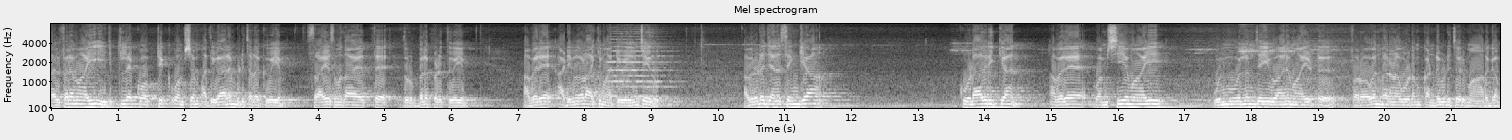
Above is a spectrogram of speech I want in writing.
തൽഫലമായി ഈജിപ്തിലെ കോപ്റ്റിക് വംശം അധികാരം പിടിച്ചടക്കുകയും ഇസ്രായേൽ സമുദായത്തെ ദുർബലപ്പെടുത്തുകയും അവരെ അടിമകളാക്കി മാറ്റുകയും ചെയ്തു. അവരുടെ ജനസംഖ്യ കൂടാതിരിക്കാൻ അവരെ വംശീയമായി ഉന്മൂലനം ചെയ്യുവാനുമായിട്ട് ഫറോവൻ ഭരണകൂടം കണ്ടുപിടിച്ച ഒരു മാർഗം.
